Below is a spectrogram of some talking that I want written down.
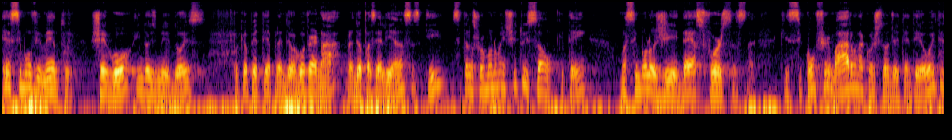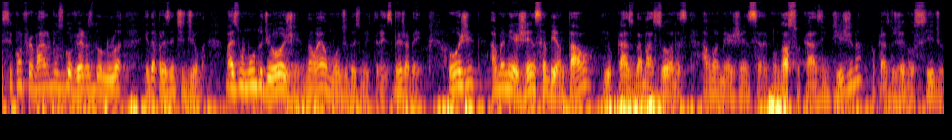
Esse movimento chegou em 2002 porque o PT aprendeu a governar, aprendeu a fazer alianças e se transformou numa instituição que tem uma simbologia, ideias, forças. Né? Que se confirmaram na Constituição de 88 e se confirmaram nos governos do Lula e da presidente Dilma. Mas o mundo de hoje não é o mundo de 2003. Veja bem, hoje há uma emergência ambiental, e o caso do Amazonas, há uma emergência, no nosso caso, indígena, por causa do genocídio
